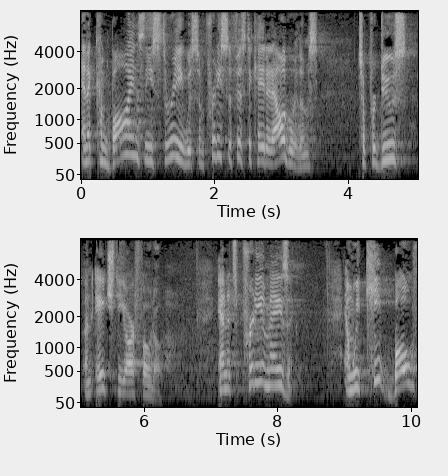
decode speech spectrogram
And it combines these three with some pretty sophisticated algorithms to produce an HDR photo. And it's pretty amazing. And we keep both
